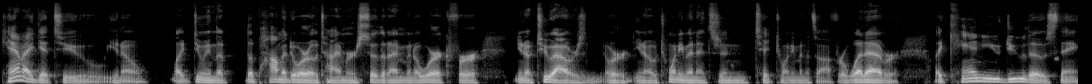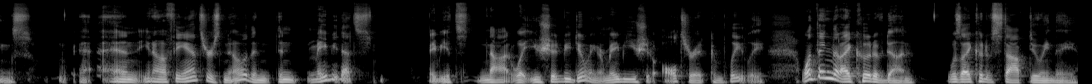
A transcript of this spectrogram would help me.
Can I get to, you know, like doing the the Pomodoro timer so that I'm going to work for, you know, 2 hours or, you know, 20 minutes and take 20 minutes off or whatever. Like can you do those things? And you know, if the answer is no, then then maybe that's maybe it's not what you should be doing or maybe you should alter it completely. One thing that I could have done was I could have stopped doing the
